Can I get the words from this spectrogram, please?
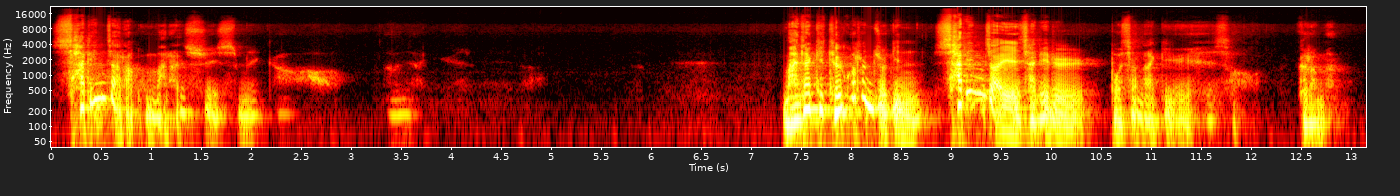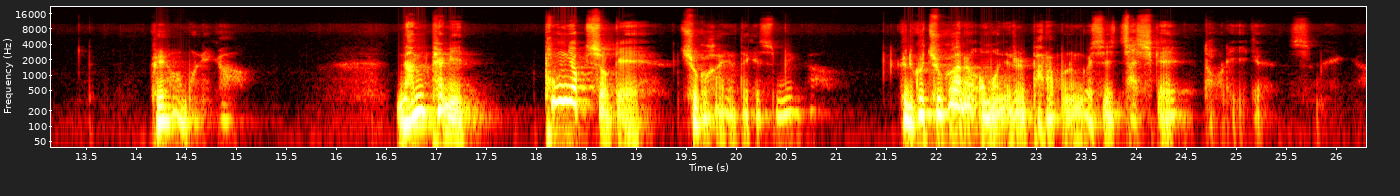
살인자라고 말할 수 있습니까? 만약에 결과론적인 살인자의 자리를 벗어나기 위해서 그러면 그의 어머니가 남편이 폭력 속에 죽어가야 되겠습니까? 그리고 죽어가는 어머니를 바라보는 것이 자식의 도리겠습니까?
